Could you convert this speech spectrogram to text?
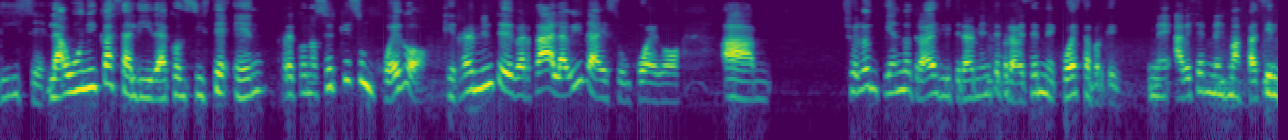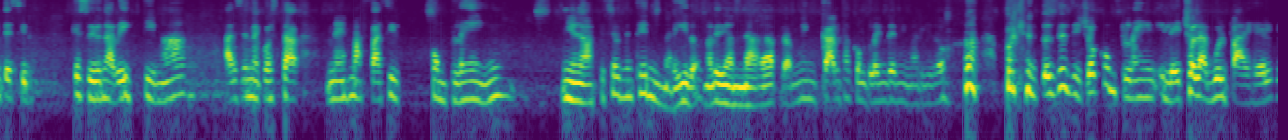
dice, la única salida consiste en reconocer que es un juego, que realmente de verdad la vida es un juego. yo lo entiendo otra vez literalmente, pero a veces me cuesta porque me, a veces me es más fácil decir que soy una víctima, a veces me cuesta, me es más fácil complain, you know, especialmente de mi marido, no le digan nada, pero a mí me encanta complain de mi marido, porque entonces si yo complain y le echo la culpa a él,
